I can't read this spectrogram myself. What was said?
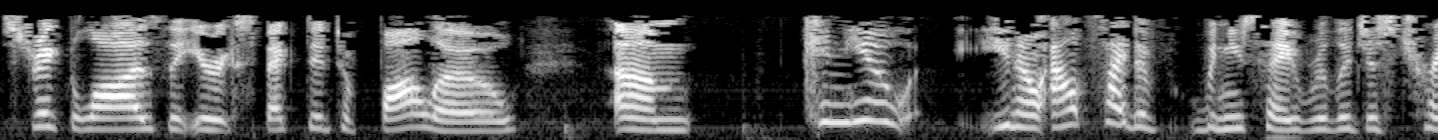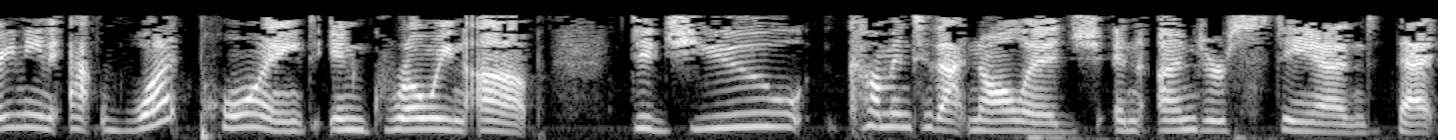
strict laws that you're expected to follow. Um, can you, you know, outside of when you say religious training, at what point in growing up did you come into that knowledge and understand that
